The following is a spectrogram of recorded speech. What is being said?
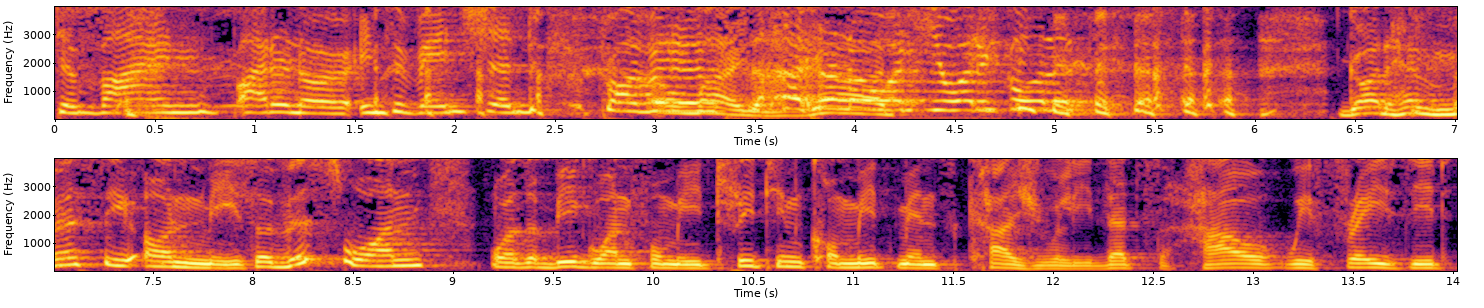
divine, I don't know, intervention, providence. Oh I don't know what you want to call it. God have mercy on me. So this one was a big one for me, treating commitments casually. That's how we phrased it.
